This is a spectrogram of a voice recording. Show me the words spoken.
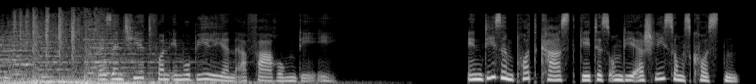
gibt. Präsentiert von Immobilienerfahrung.de. In diesem Podcast geht es um die Erschließungskosten,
